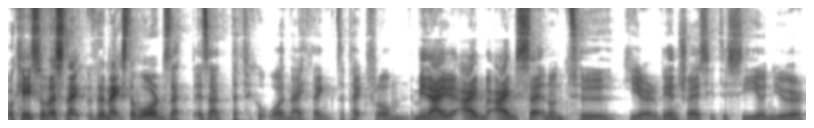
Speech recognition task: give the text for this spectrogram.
Okay, so this next the next award is a, is a difficult one, I think, to pick from. I mean, I I'm I'm sitting on two here. I'd be interested to see on your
